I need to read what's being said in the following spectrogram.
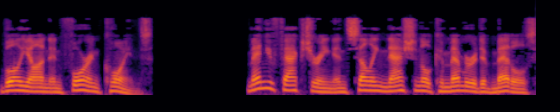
bullion and foreign coins, manufacturing and selling national commemorative medals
